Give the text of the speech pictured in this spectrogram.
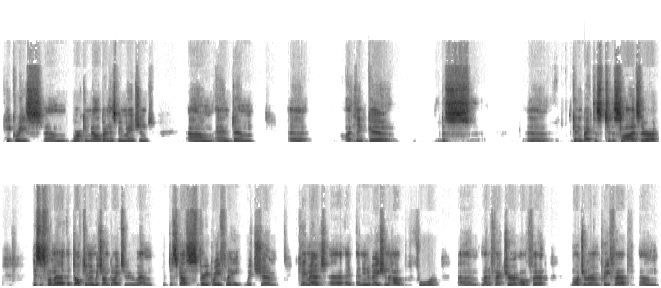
Hickory's um, work in Melbourne has been mentioned, um, and um, uh, I think uh, this. Uh, getting back to, to the slides, there are. This is from a, a document which I'm going to um, discuss very briefly, which came out, uh, an innovation hub for um, manufacture of uh, modular and prefab. Um,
